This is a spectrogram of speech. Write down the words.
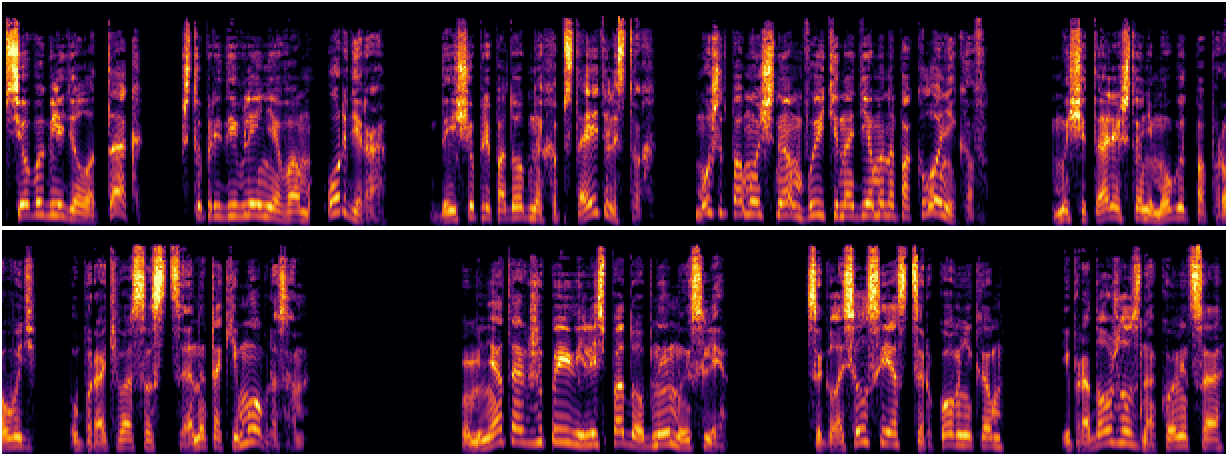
Все выглядело так, что предъявление вам ордера, да еще при подобных обстоятельствах, может помочь нам выйти на демона поклонников, мы считали, что они могут попробовать убрать вас со сцены таким образом. У меня также появились подобные мысли. Согласился я с церковником и продолжил знакомиться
